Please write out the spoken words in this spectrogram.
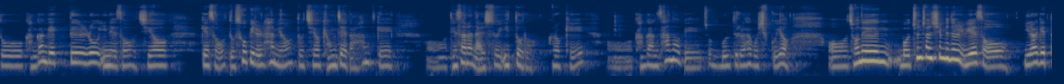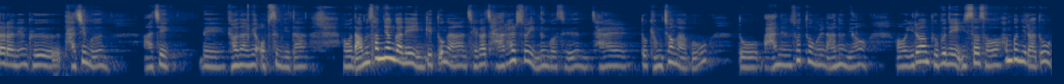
또 관광객들로 인해서 지역에서 또 소비를 하며 또 지역 경제가 함께 어, 되살아날 수 있도록 그렇게 어, 관광 산업에 좀 몰두를 하고 싶고요. 어, 저는 뭐 춘천 시민을 위해서 일하겠다라는 그 다짐은 아직 네, 변함이 없습니다. 어, 남은 3년간의 임기 동안 제가 잘 할 수 있는 것은 잘 또 경청하고 또 많은 소통을 나누며 어, 이러한 부분에 있어서 한 분이라도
